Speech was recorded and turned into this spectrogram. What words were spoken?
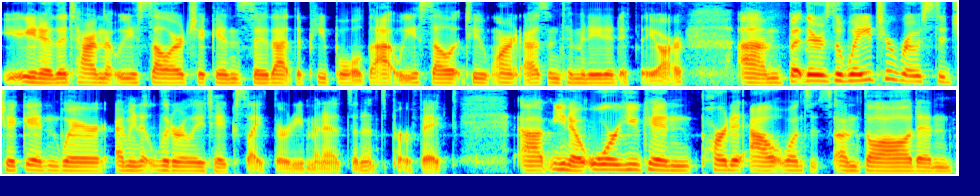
you know, the time that we sell our chickens so that the people that we sell it to aren't as intimidated if they are. Um, but there's a way to roast a chicken where, I mean, it literally takes like 30 minutes and it's perfect. Um, you know, or you can part it out once it's unthawed and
